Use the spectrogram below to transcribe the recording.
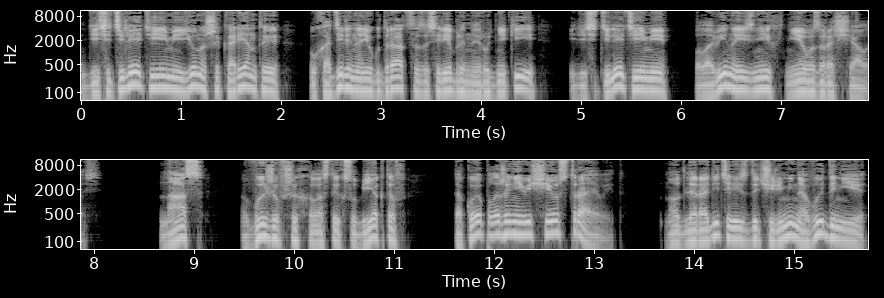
Десятилетиями юноши-каренты уходили на юг драться за серебряные рудники, и десятилетиями половина из них не возвращалась. Нас, выживших холостых субъектов, такое положение вещей устраивает. Но для родителей с дочерьми на выданье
